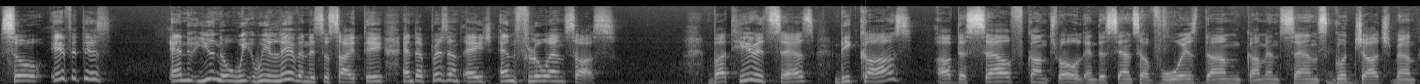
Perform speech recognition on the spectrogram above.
So if it is, and you know, we, we live in a society and the present age influence us. But here it says, because of the self-control in the sense of wisdom, common sense, good judgment,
